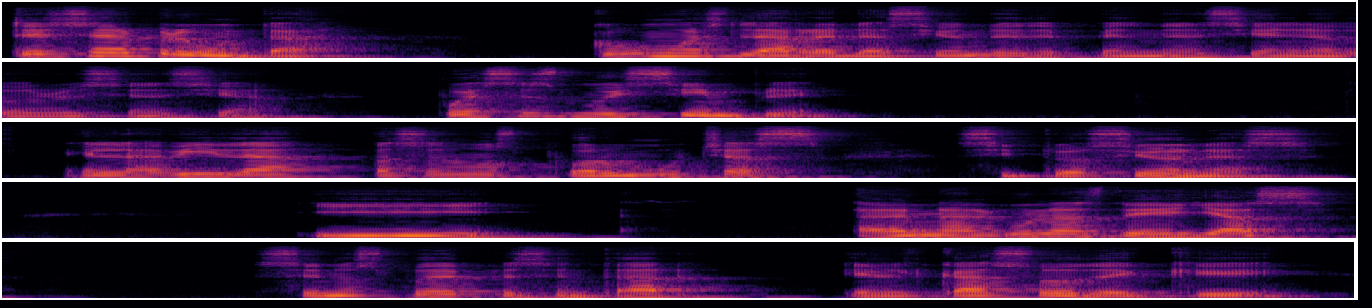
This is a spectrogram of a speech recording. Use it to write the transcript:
Tercera pregunta. ¿Cómo es la relación de dependencia en la adolescencia? Pues es muy simple. En la vida pasamos por muchas situaciones y en algunas de ellas se nos puede presentar el caso de que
